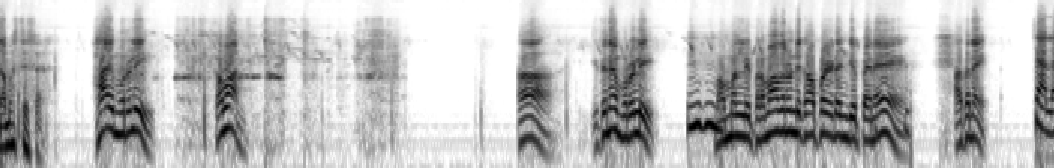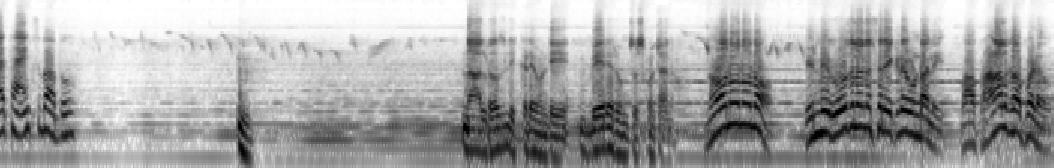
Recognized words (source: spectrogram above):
నమస్తే సార్. హాయ్ మురళి. కమాన్. ఆ ఇతనే మురళి. మమ్మల్ని ప్రమాదం నుండి కాపాడాడని చెప్పానే అతనే. చాలా థ్యాంక్స్ బాబు. నాలుగు రోజులు ఇక్కడే ఉండి వేరే రూమ్ చూసుకుంటాను. No no no no. ఎన్ని రోజులైనా సరే ఇక్కడే ఉండాలి. మా ప్రాణాలు కాపాడావు.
